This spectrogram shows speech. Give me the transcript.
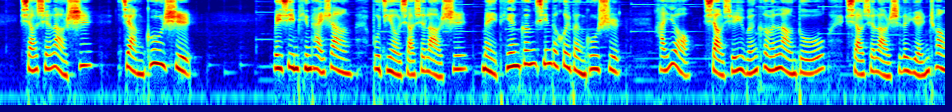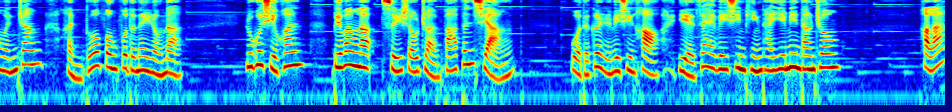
“小雪老师讲故事”。微信平台上不仅有小雪老师每天更新的绘本故事，还有小学语文课文朗读、小雪老师的原创文章，很多丰富的内容呢。如果喜欢，别忘了随手转发分享。我的个人微信号也在微信平台页面当中。好啦，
